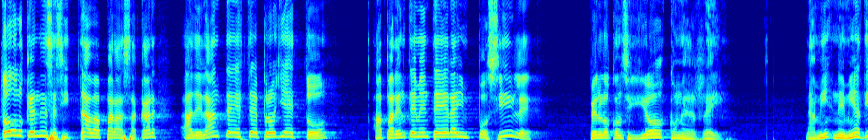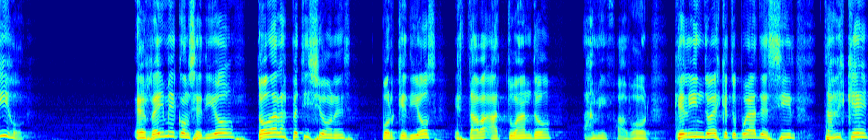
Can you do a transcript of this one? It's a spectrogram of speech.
todo lo que él necesitaba para sacar adelante este proyecto aparentemente era imposible, pero lo consiguió con el rey. Nehemías dijo, el rey me concedió todas las peticiones porque Dios estaba actuando a mi favor. Qué lindo es que tú puedas decir, ¿sabes qué?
